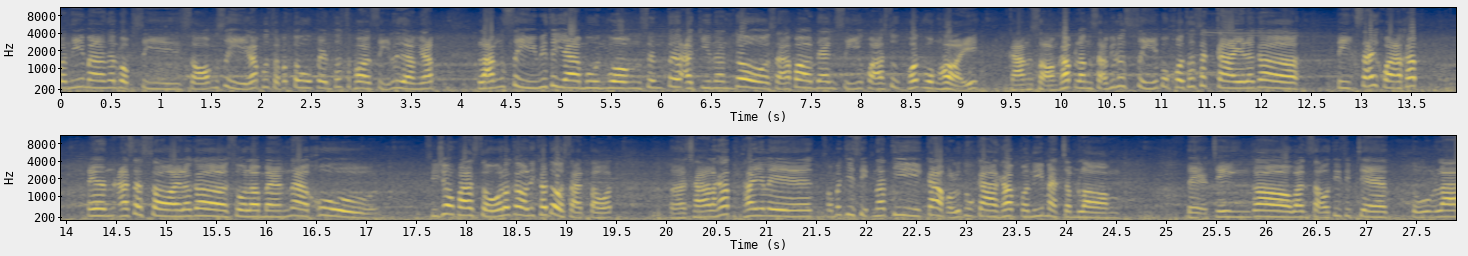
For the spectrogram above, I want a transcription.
วันนี้มาในระบบ 4-2-4 ครับผู้สับประตูเป็นทศพรสีเหลืองครับ หลัง 4 วิทยามูลวง เซนเตอร์อากินันโด สาพรแดงสีขวาสุพจน์วงหอย กลาง 2 ครับหลัง 3 วิรุษศรีบุคคลทศกัยแล้วก็ปีกซ้ายขวาครับ เป็นอาซาซอย แล้วก็โซลาแมงหน้าคู่สีโชคพาโสแล้วก็ริคาโดซานโตส ปิดฉากแล้วครับไทยเลท2020 นัดที่ 9 ของฤดูกาลครับ วันนี้แมตช์จำลอง เตะจริงก็วันเสาร์ที่ 17 ตุลา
